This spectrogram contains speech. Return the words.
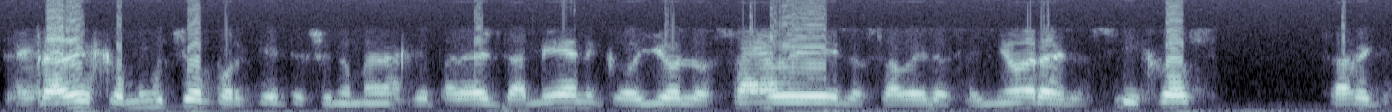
Te agradezco mucho porque este es un homenaje para él también, que yo lo sabe, lo sabe la señora los hijos, sabe que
